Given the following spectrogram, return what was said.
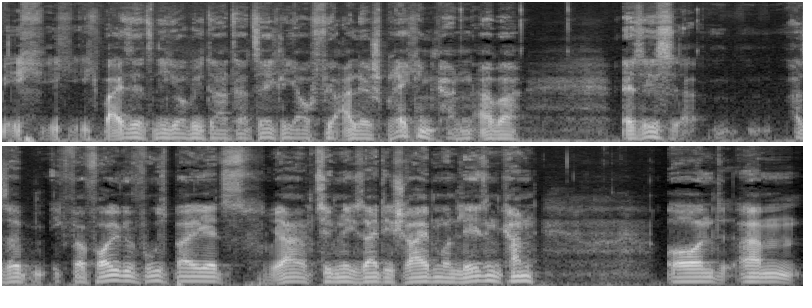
Ich, ich, ich weiß jetzt nicht, ob ich da tatsächlich auch für alle sprechen kann, aber es ist, also ich verfolge Fußball jetzt ja ziemlich seit ich schreiben und lesen kann. Und ähm,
